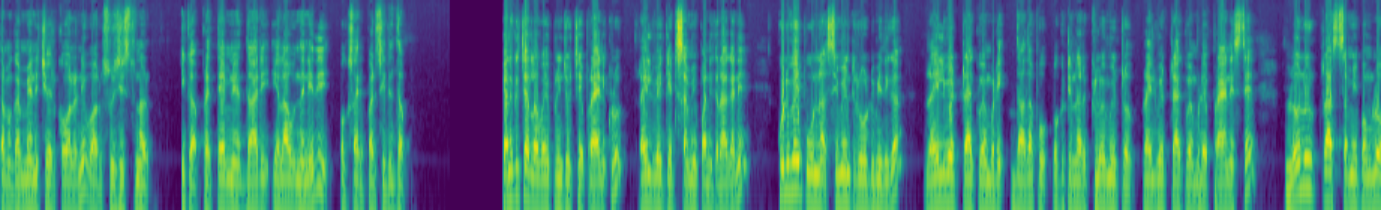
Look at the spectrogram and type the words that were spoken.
తమ గమ్యాన్ని చేరుకోవాలని వారు సూచిస్తున్నారు. ఇక ప్రత్యామ్నాయ దారి ఎలా ఉందనేది ఒకసారి పరిశీలిద్దాం. వెనకచర్ల వైపు నుంచి వచ్చే ప్రయాణికులు రైల్వే గేట్ సమీపానికి రాగానే కుడివైపు ఉన్న సిమెంట్ రోడ్డు మీదుగా రైల్వే ట్రాక్ వెంబడి దాదాపు ఒకటిన్నర కిలోమీటర్ రైల్వే ట్రాక్ వెంబడి ప్రయాణిస్తే లోలూరు క్రాస్ సమీపంలో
